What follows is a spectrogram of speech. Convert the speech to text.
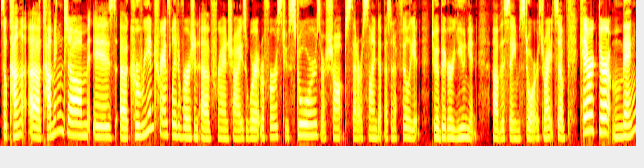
So 강, uh, 가맹점 is a Korean translated version of franchise where it refers to stores or shops that are signed up as an affiliate to a bigger union of the same stores, right? So character 맹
